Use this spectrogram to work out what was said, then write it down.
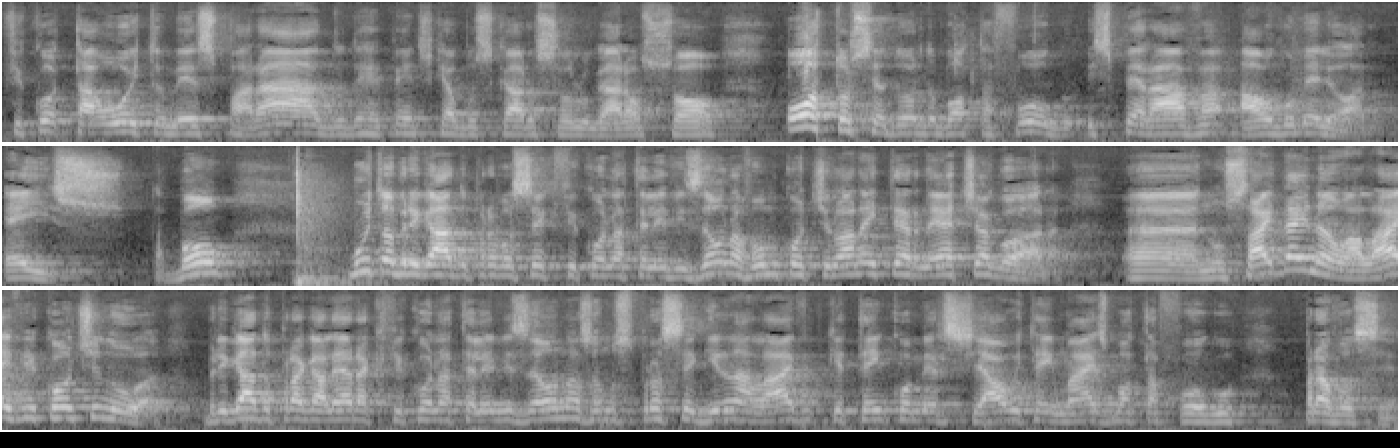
ficou tá oito meses parado, de repente quer buscar o seu lugar ao sol. O torcedor do Botafogo esperava algo melhor. É isso, tá bom? Muito obrigado para você que ficou na televisão. Nós vamos continuar na internet agora. Ah, não sai daí não, a live continua. Obrigado para a galera que ficou na televisão. Nós vamos prosseguir na live porque tem comercial e tem mais Botafogo para você.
